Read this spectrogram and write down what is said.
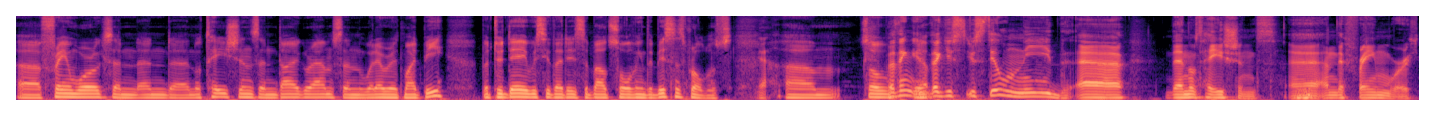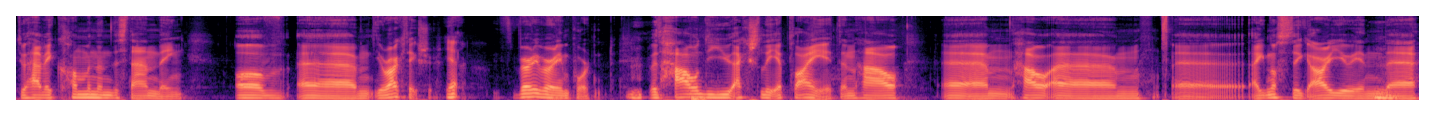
uh, frameworks and and uh, notations and diagrams and whatever it might be. But today we see that it's about solving the business problems. Yeah. Um, so but i think yeah. like you, you still need uh, the notations mm -hmm. and the framework to have a common understanding of um, your architecture. Yeah. it's very very important. Mm-hmm. But how do you actually apply it, and how um, how um, uh, agnostic are you in mm-hmm. the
